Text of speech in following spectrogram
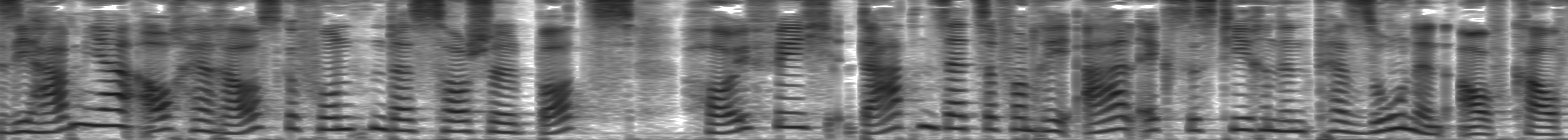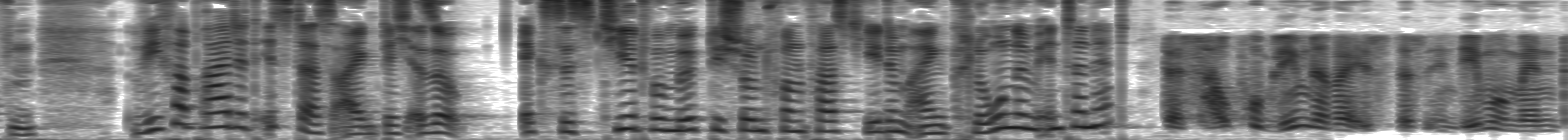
Sie haben ja auch herausgefunden, dass Social Bots häufig Datensätze von real existierenden Personen aufkaufen. Wie verbreitet ist das eigentlich? Also existiert womöglich schon von fast jedem ein Klon im Internet? Das Hauptproblem dabei ist, dass in dem Moment,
